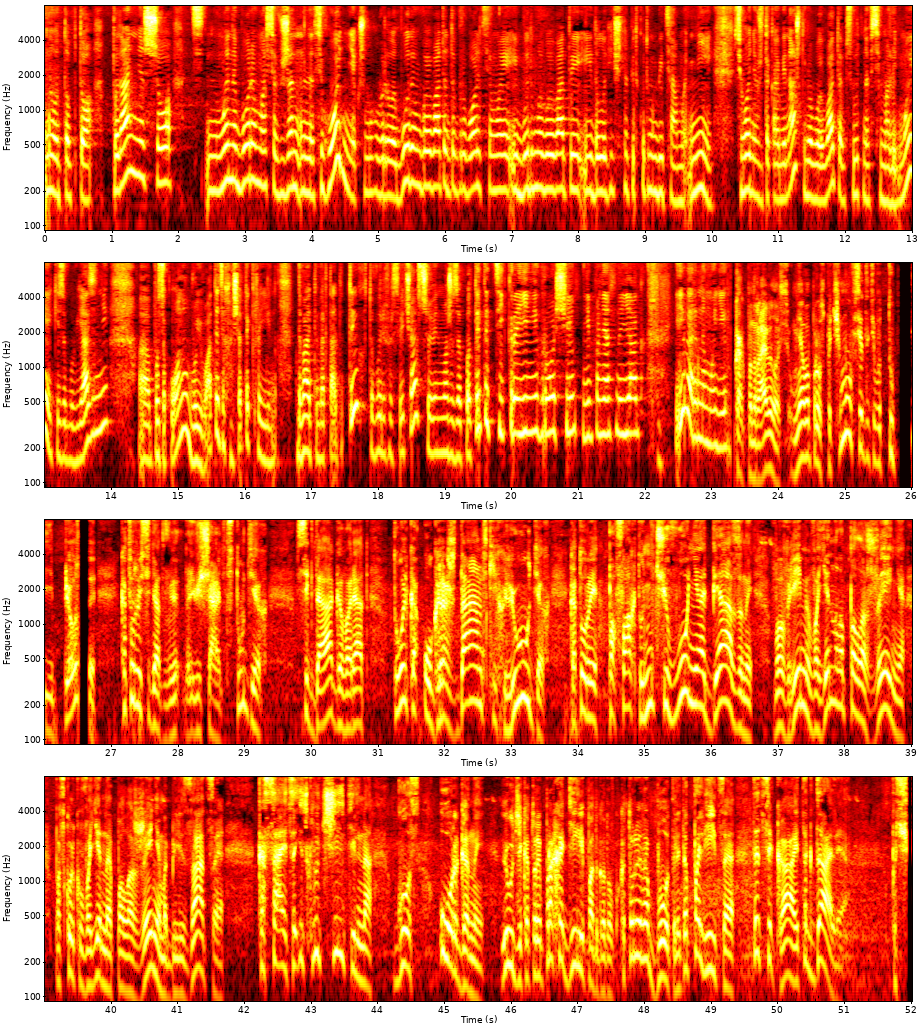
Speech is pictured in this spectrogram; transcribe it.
Ну тобто, питання, що ц- ми не боремося вже на сьогодні, якщо ми говорили, будемо воювати добровольцями і будемо воювати ідеологічно підкутими бійцями. Ні, сьогодні вже така війна, що треба воювати абсолютно всіма людьми, які зобов'язані е, по закону воювати, захищати країну. Давайте вертати тих, хто вирішив свій час, що він може заплатити цій країні гроші, непонятно як, і вернемо їх. Как понравилось. У меня вопрос, почему все эти вот тупые пёсы, которые сидят, в- вещают в студиях, всегда говорят только о гражданских людях, которые по факту ничего не обязаны во время военного положения, поскольку военное положение, мобилизация касается исключительно госорганы, люди, которые проходили подготовку, которые работали, это полиция, ТЦК и так далее. Почему?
